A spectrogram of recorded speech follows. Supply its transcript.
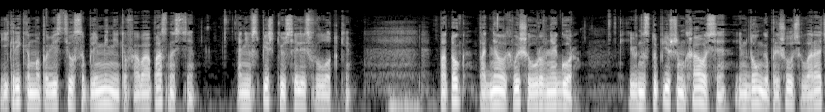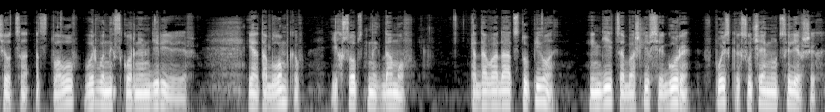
и криком оповестил соплеменников об опасности, они в спешке уселись в лодки. Поток поднял их выше уровня гор, и в наступившем хаосе им долго пришлось уворачиваться от стволов, вырванных с корнем деревьев, и от обломков их собственных домов. Когда вода отступила, индейцы обошли все горы в поисках случайно уцелевших.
